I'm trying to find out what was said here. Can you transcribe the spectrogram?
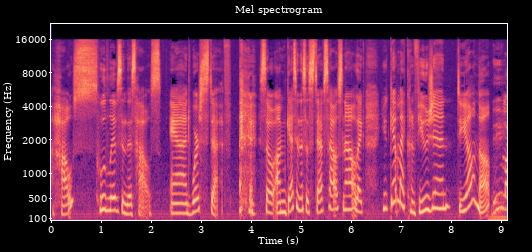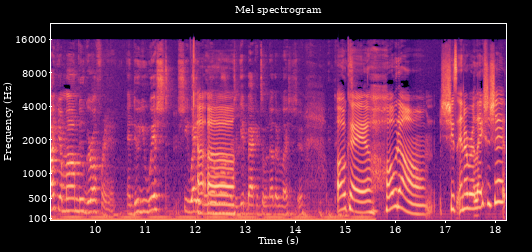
house? Who lives in this house? And where's Steph? so I'm guessing this is Steph's house now. Like, you get my confusion. Do y'all know? Do you like your mom new girlfriend? And do you wish she waited a little Uh-oh. longer to get back into another relationship? Okay, hold on. She's in a relationship?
